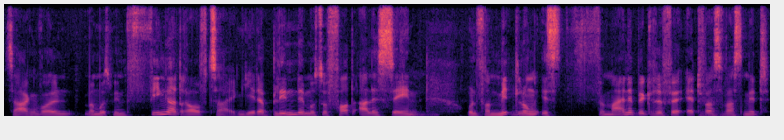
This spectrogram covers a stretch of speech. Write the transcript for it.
sagen wollen, man muss mit dem Finger drauf zeigen. Jeder Blinde muss sofort alles sehen. Und Vermittlung ist für meine Begriffe etwas, was mit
